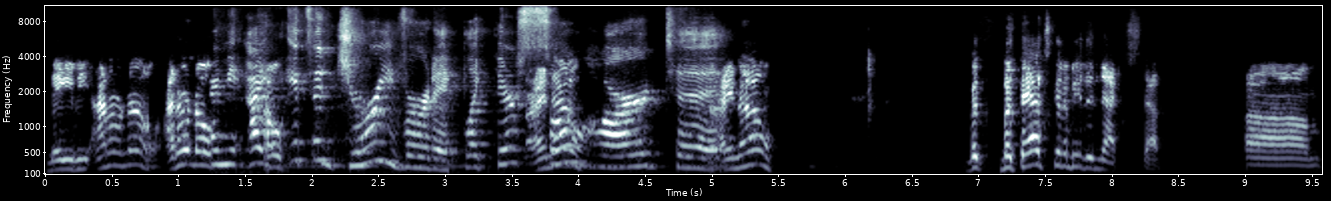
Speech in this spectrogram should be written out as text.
Maybe I don't know. I don't know. I mean, how, I, it's a jury verdict. Like they're I so know. hard to. I know. But but that's going to be the next step. Um,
